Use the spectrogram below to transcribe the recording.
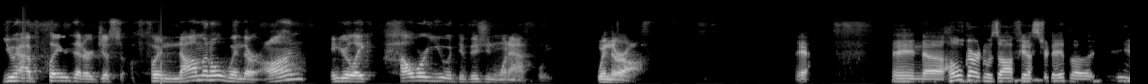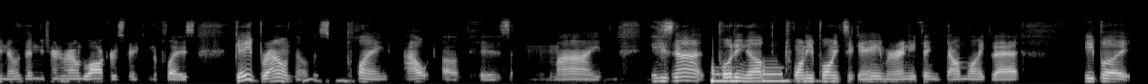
you have players that are just phenomenal when they're on, and you're like, how are you a Division One athlete when they're off? And uh, was off yesterday, but you know, then you turn around, Walker's making the plays. Gabe Brown though is playing out of his mind. He's not putting up 20 points a game or anything dumb like that. He but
